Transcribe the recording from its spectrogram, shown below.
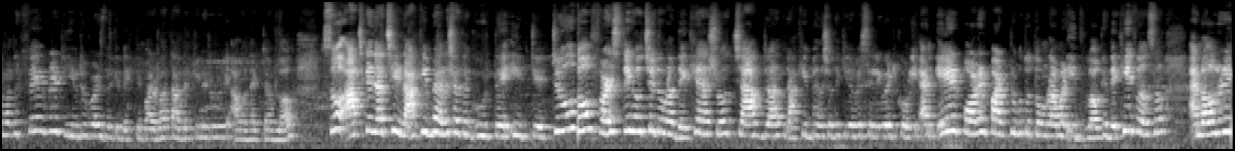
তোমাদের ফেভারিট ইউটিউবারসদেরকে দেখতে পারবা তাদেরকে নিয়ে তুমি আলাদা একটা ব্লগ সো আজকে যাচ্ছি রাকিব ভাইদের সাথে ঘুরতে ইটে টু তো ফার্স্টই হচ্ছে তোমরা দেখে আসো চাঁদ রাত, রাকিব ভাইদের সাথে কীভাবে সেলিব্রেট করি এন্ড এর পরের পার্টটুকু তো তোমরা আমার ঈদ ব্লগে দেখেই ফেলছো এন্ড অলরেডি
